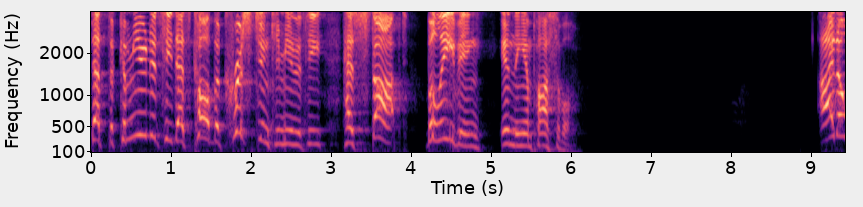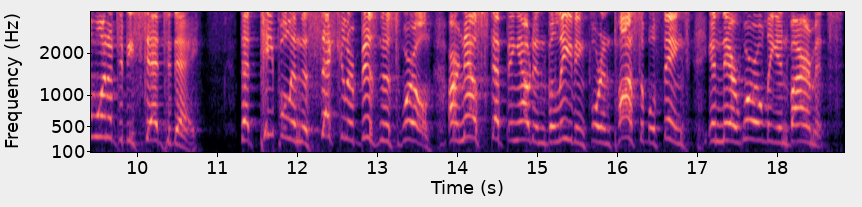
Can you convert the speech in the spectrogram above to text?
that the community that's called the Christian community has stopped believing in the impossible. I don't want it to be said today that people in the secular business world are now stepping out and believing for impossible things in their worldly environments.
